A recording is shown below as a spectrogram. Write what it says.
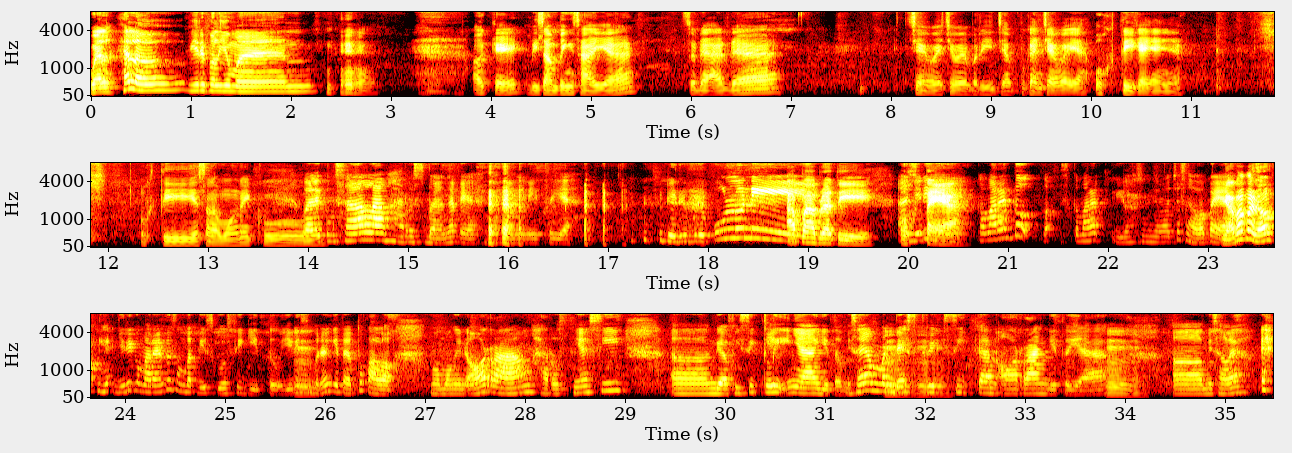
Well, hello, beautiful human. Oke, di samping saya sudah ada cewek-cewek berhijab, bukan cewek ya, ukti kayaknya. Ukti, assalamualaikum. Waalaikumsalam harus banget ya ngomongin itu ya. 2020 nih. Apa berarti? Ukti jadi ya? kemarin tuh kemarin Ih, langsung nyerocos nggak apa-apa ya? Gak apa-apa dong. Ya, jadi kemarin tuh sempat diskusi gitu. Jadi Hmm. sebenarnya kita tuh kalau ngomongin orang harusnya sih eh, nggak physically-nya gitu. Misalnya mendeskripsikan orang gitu ya. Hmm. Eh, misalnya, eh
